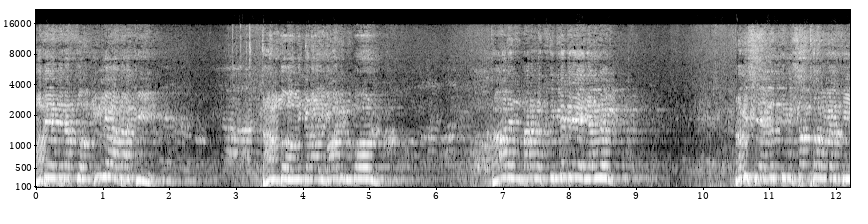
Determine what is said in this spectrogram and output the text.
മതേതരത്വം ഇല്ലാതാക്കി. താന്തോന്നികളായി വാടുമ്പോൾ കാടൻ ഭരണത്തിനെതിരെ ഞങ്ങൾ പ്രതിഷേധത്തിന് ശബ്ദമുയർത്തി.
